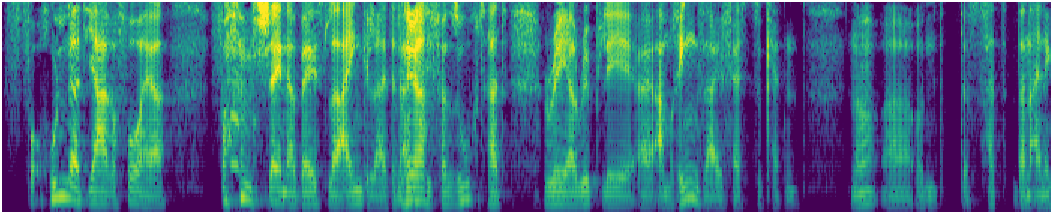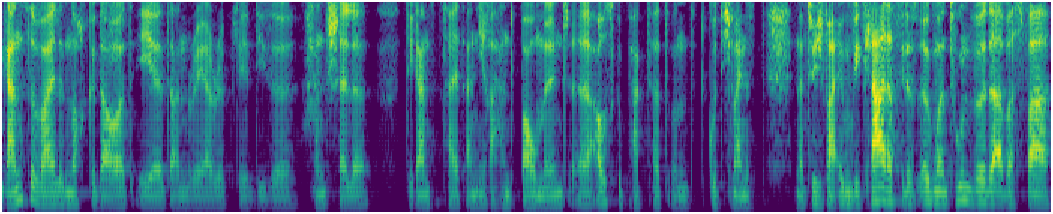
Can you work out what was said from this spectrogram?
vor 100 Jahre vorher von Shayna Baszler eingeleitet, als Ja. sie versucht hat, Rhea Ripley äh, am Ringseil festzuketten. Ne? Äh, und das hat dann eine ganze Weile noch gedauert, ehe dann Rhea Ripley diese Handschelle die ganze Zeit an ihrer Hand baumelnd äh, ausgepackt hat. Und gut, ich meine, es, natürlich war irgendwie klar, dass sie das irgendwann tun würde, aber es war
